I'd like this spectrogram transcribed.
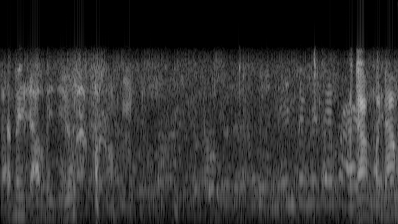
Sabi sa abay sir. Madam, madam.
